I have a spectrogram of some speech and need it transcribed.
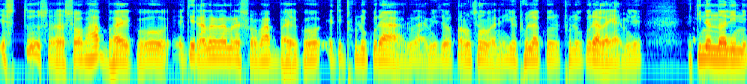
यस्तो स्वभाव भएको यति राम्रा राम्रा स्वभाव भएको यति ठुलो कुराहरू हामीले जब पाउँछौँ भने यो ठुला ठुलो कुरालाई हामीले किन नलिने?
